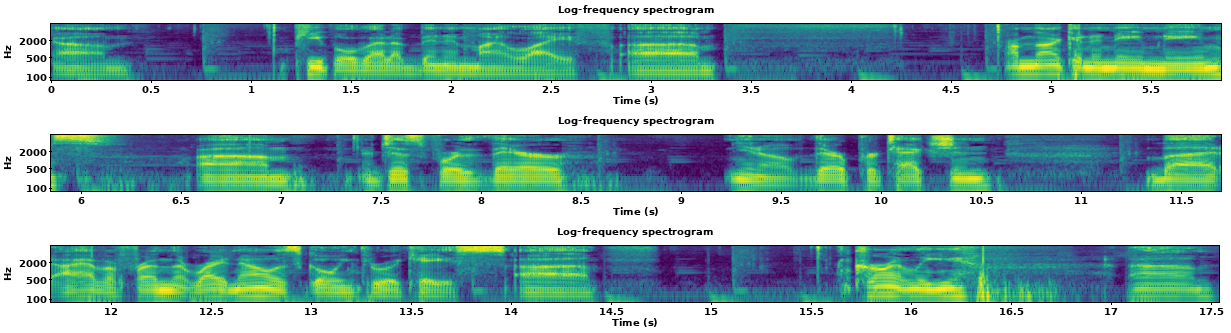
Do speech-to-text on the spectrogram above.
um, people that have been in my life. Um, I'm not going to name names um, just for their, you know, their protection. But I have a friend that right now is going through a case. Uh, currently, um,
